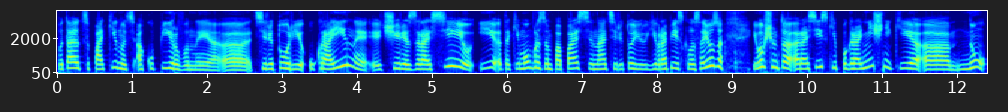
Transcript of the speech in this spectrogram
пытаются покинуть оккупированные территории Украины через Россию и таким образом образом попасть на территорию Европейского Союза. И, в общем-то, российские пограничники, э, ну,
